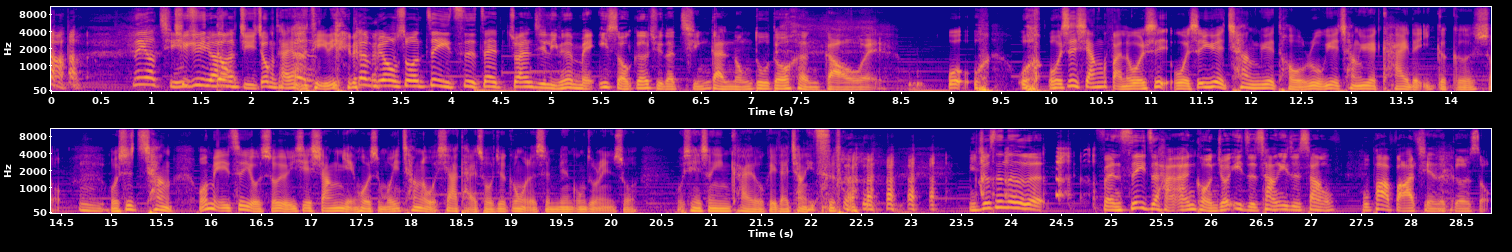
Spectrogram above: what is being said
那要情绪、啊、去运动举重才要体力。更不用说这一次在专辑里面每一首歌曲的情感浓度都很高哎、欸。我我我我是相反的，我是我是越唱越投入，越唱越开的一个歌手。嗯，我是唱，我每一次有时候有一些商演或者什么，一唱了我下台的时候，我就跟我的身边工作人员说：“我现在声音开了，我可以再唱一次吗？” 你就是那个粉丝一直喊安可，你就一直唱一直唱，不怕罚钱的歌手。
